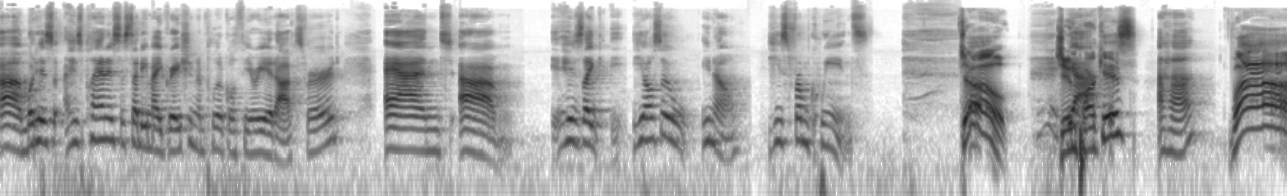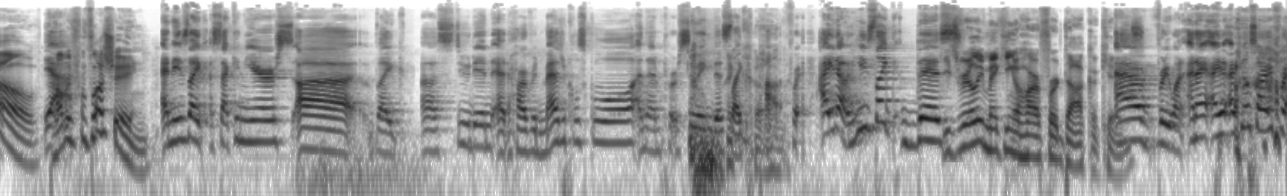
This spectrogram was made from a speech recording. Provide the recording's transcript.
um, what his his plan is to study migration and political theory at Oxford, and um, his like he also you know He's from Queens. Joe Jin Yeah. Park is? Uh huh. Wow. Yeah. Probably from Flushing. And he's like a second year, uh, like a student at Harvard Medical School, and then pursuing this like. Oh pop- I know he's like this. He's really making a Hartford DACA kids. everyone, and I, I, feel sorry for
